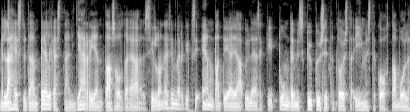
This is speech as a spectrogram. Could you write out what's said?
Me lähestytään pelkästään järjen tasolta ja silloin esimerkiksi empatia ja yleensäkin tuntemiskyky sitä toista ihmistä kohtaan voi olla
